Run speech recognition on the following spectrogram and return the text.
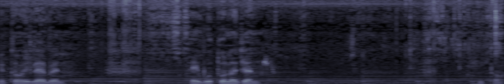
Ito 11 may buto na dyan. Ito.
